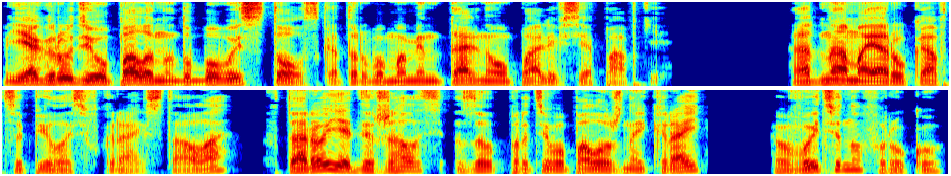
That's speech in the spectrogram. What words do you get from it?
Я грудью упала на дубовый стол, с которого моментально упали все папки. Одна моя рука вцепилась в край стола, второй я держалась за противоположный край, вытянув руку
